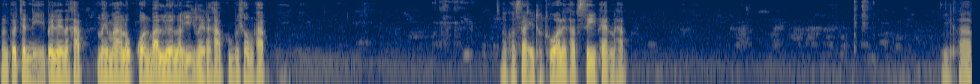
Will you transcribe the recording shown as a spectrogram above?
มันก็จะหนีไปเลยนะครับ ไม่มารบกวนบ้านเรือนเราอีกเลยนะครับ คุณผู้ชมครับแล้วก็ใส่ทั่วๆเลยครับสี่แผ่นครับ นี่ครับ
